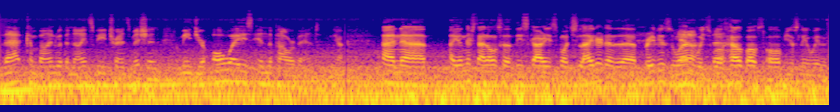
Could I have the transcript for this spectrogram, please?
That combined with a nine-speed transmission means you're always in the power band. Yeah. And uh, I understand also that this car is much lighter than the previous one, Yeah, which will help us obviously with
